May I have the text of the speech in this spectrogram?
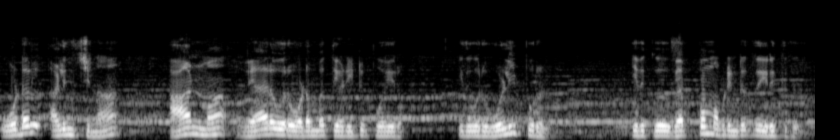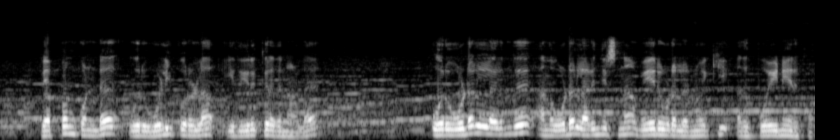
உடல் அழிஞ்சிச்சுன்னா ஆன்மா வேற ஒரு உடம்பை தேடிட்டு போயிடும் இது ஒரு ஒளிப்பொருள். இதுக்கு வெப்பம் அப்படின்றது இருக்குது. வெப்பம் கொண்ட ஒரு ஒளிப்பொருளாக இது இருக்கிறதுனால ஒரு உடல்ல இருந்து அந்த உடல் அழிஞ்சிருச்சுன்னா வேறு உடலை நோக்கி அது போயினே இருக்கும்.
